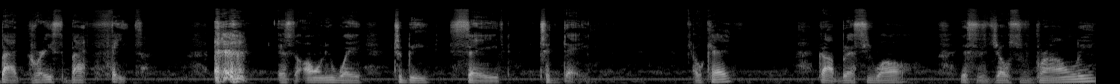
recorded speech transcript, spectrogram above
By grace, by faith, is the only way to be saved today. Okay? God bless you all. This is Joseph Brownlee,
